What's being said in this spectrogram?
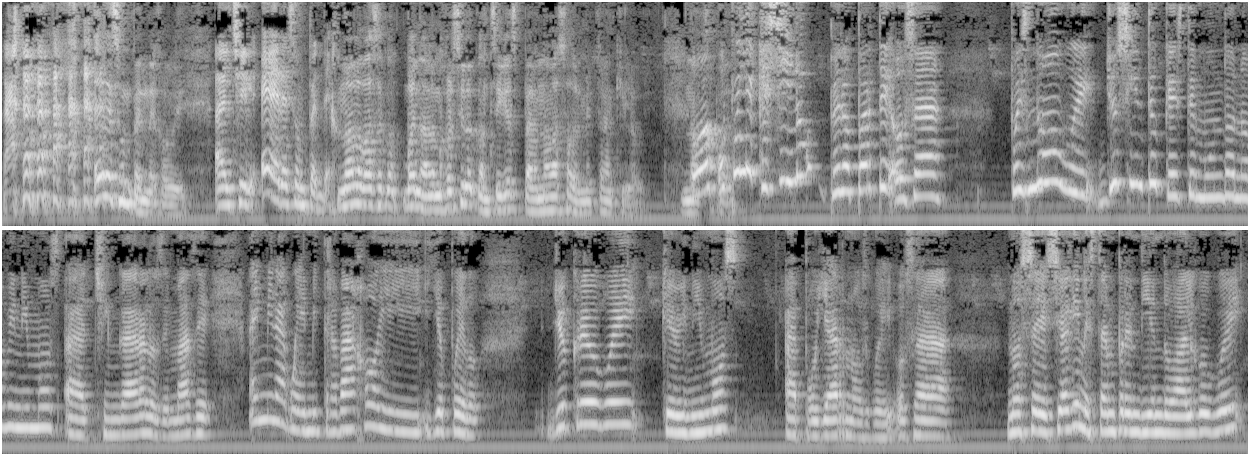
eres un pendejo güey Al chile, eres un pendejo. no lo vas a con- bueno a lo mejor sí lo consigues pero no vas a dormir tranquilo güey no, o, puede. que sí, ¿no? Pero aparte, o sea, pues no, güey. Yo siento que este mundo no vinimos a chingar a los demás de, ay, mira, güey, mi trabajo y, y yo puedo. Yo creo, güey, que vinimos apoyarnos, güey. O sea, no sé, si alguien está emprendiendo algo, güey,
